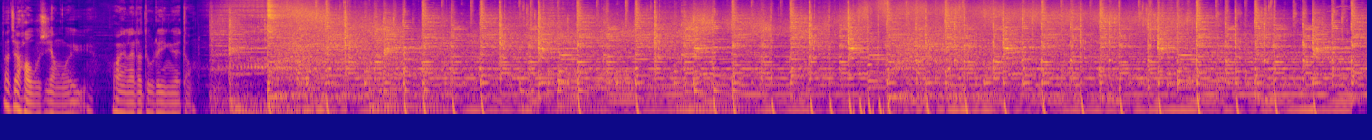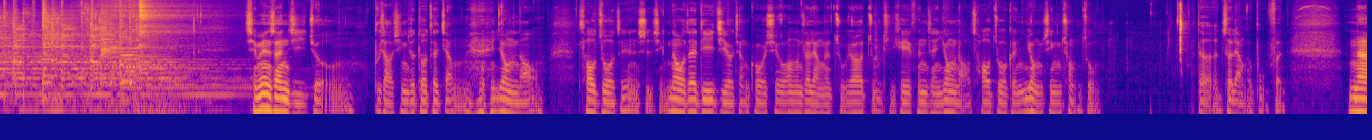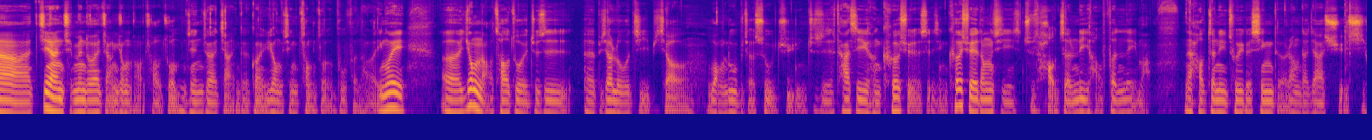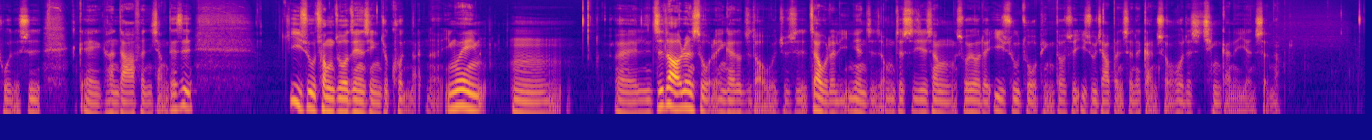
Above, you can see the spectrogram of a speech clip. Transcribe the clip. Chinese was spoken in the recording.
大家好，我是杨威宇，欢迎来到独立音乐岛。前面三集就不小心就都在讲 用脑操作这件事情。那我在第一集有讲过，我希望这两个主要的主题可以分成用脑操作跟用心创作的这两个部分。那既然前面都在讲用脑操作，我们今天就来讲一个关于用心创作的部分好了。因为呃，用脑操作也就是呃比较逻辑、比较网络、比较数据，就是它是一个很科学的事情。科学的东西就是好整理、好分类嘛。那好整理出一个心得让大家学习，或者是给跟大家分享。但是艺术创作这件事情就困难了，因为嗯。呃，你知道认识我的应该都知道，我就是在我的理念之中，这世界上所有的艺术作品都是艺术家本身的感受或者是情感的延伸啊。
